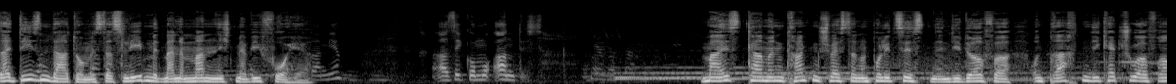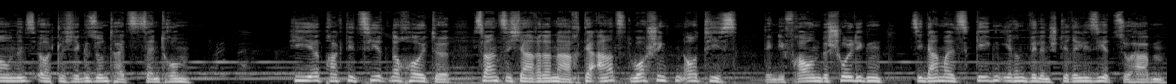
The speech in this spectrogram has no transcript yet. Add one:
Seit diesem Datum ist das Leben mit meinem Mann nicht mehr wie vorher. Meist kamen Krankenschwestern und Polizisten in die Dörfer und brachten die Quechua-Frauen ins örtliche Gesundheitszentrum. Hier praktiziert noch heute, 20 Jahre danach, der Arzt Washington Ortiz, den die Frauen beschuldigen, sie damals gegen ihren Willen sterilisiert zu haben.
